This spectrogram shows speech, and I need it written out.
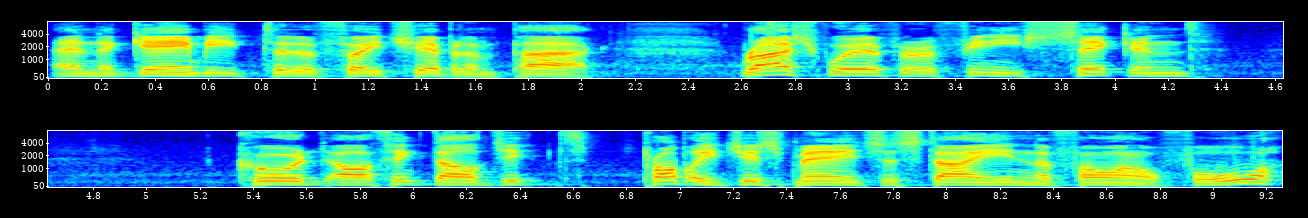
And the Nagambie to defeat Shepparton Park. Rushworth are a finished second. Could I think they'll j- probably just manage to stay in the final four,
